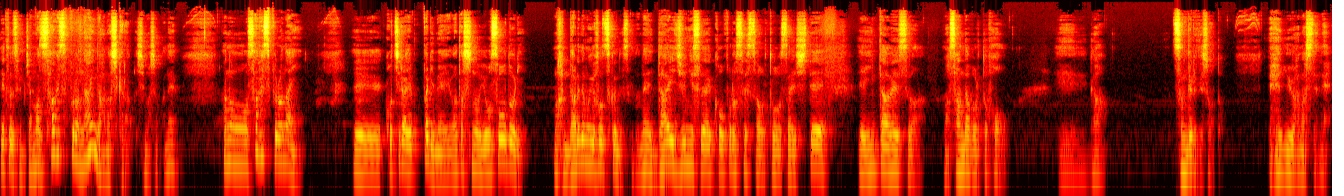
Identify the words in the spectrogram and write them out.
えっ、とですね、じゃあまず Surface Pro 9の話からしましょうかね。あの、Surface Pro 9、えーこちらやっぱりね、私の予想通り、まあ、誰でも予想つくんですけどね、第12世代高プロセッサーを搭載して、えインターフェースは、まあ、サンダーボルト4、えーが積んでるでしょうと、えいう話でね。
